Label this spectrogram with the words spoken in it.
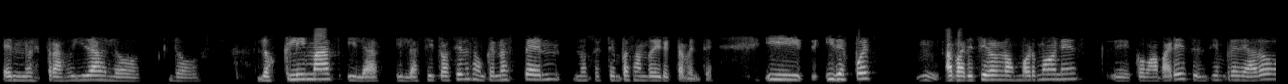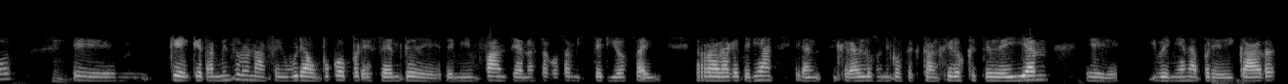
en nuestras vidas los los los climas y las y las situaciones aunque no estén nos estén pasando directamente y y después aparecieron los mormones eh, como aparecen siempre de a dos eh, que, que también son una figura un poco presente de, de mi infancia, ¿no? Esta cosa misteriosa y rara que tenían, eran en general los únicos extranjeros que se veían eh, y venían a predicar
